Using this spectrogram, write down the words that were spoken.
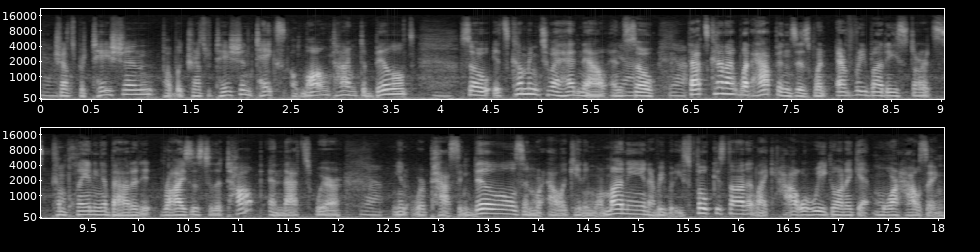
Yeah. Transportation, public transportation takes a long time to build, so it's coming to a head now, and Yeah, so yeah. that's kind of what happens is when everybody starts complaining about it, it rises to the top, and that's where Yeah. you know we're passing bills and we're allocating more money, and everybody's focused on it. Like, how are we going to get more housing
